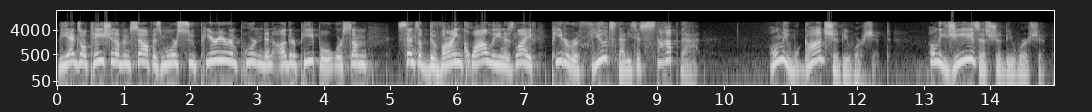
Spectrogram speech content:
the exaltation of himself as more superior important than other people or some sense of divine quality in his life, Peter refutes that. He says, Stop that. Only God should be worshiped. Only Jesus should be worshiped.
